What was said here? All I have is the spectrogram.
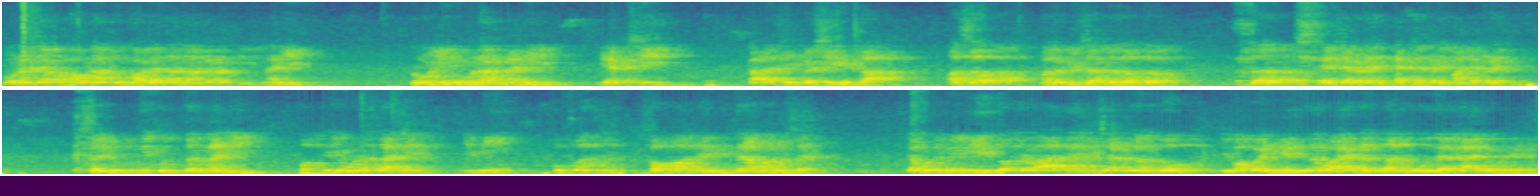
कोणाच्या भावना दुखावल्या जाणार नाही- नाही ट्रोलिंग होणार नाही याची काळजी कशी घेता असं मला विचारलं जातं. तर त्याच्याकडे त्याच्याकडे माझ्याकडे संयुक्तिक उत्तर नाही फक्त एवढंच आहे की मी खूपच स्वभावाने मित्रा माणूस आहे. त्यामुळे मी लिहितो तेव्हा आधीच विचार करतो की बाबा हे जर व्हायरल झालं तर उद्या काय होईल?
